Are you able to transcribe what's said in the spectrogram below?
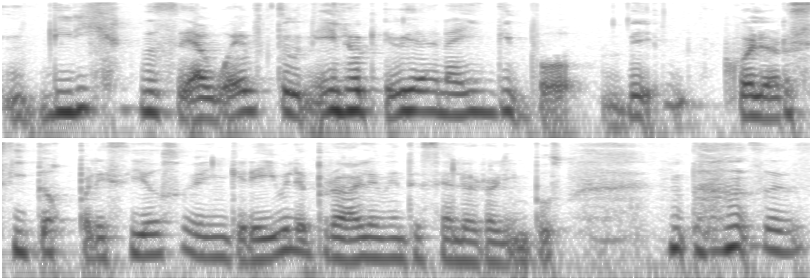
diríjanse a Webtoon y lo que vean ahí tipo de colorcitos preciosos e increíble probablemente sea Lord Olympus. Entonces,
